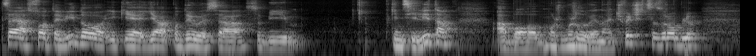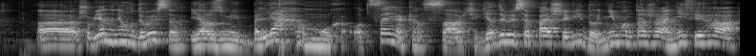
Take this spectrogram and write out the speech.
це соте відео, яке я подивився собі кінці літа, або можливо я навіть швидше це зроблю. Е, щоб я на нього дивився, я розумію, бляха-муха, оце я красавчик. Я дивився перше відео, ні монтажа, ні фіга,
